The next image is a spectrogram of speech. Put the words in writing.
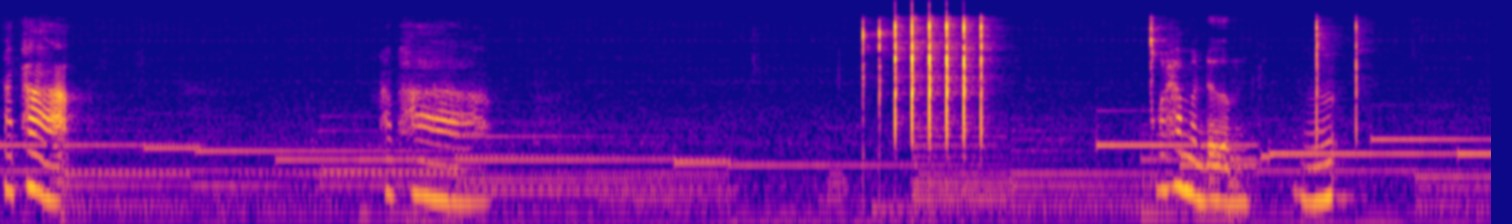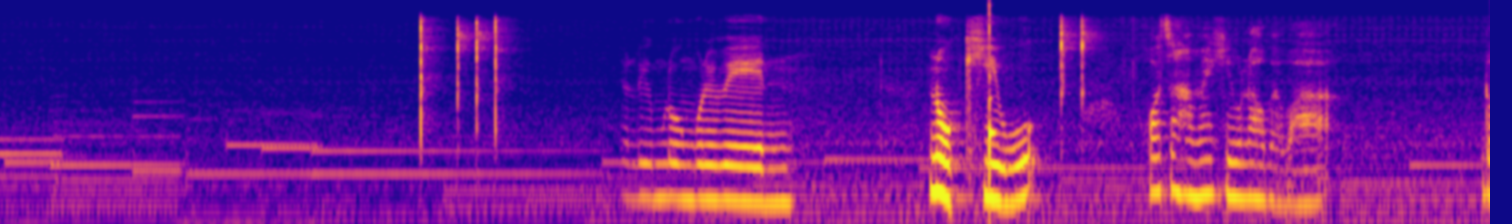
หน้าผากหน้าผาก ก็ทำเหมือนเดิมอย่าลืมลงบริเวณโหนกคิ้ว เพราะจะทำให้คิ้วเราแบบว่า โด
